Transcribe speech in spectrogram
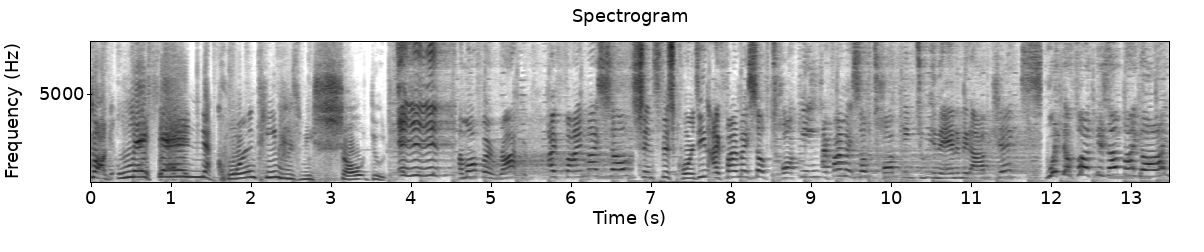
Dog, listen! Quarantine has me so, dude. Eh, I'm off my rocker. I find myself, since this quarantine, I find myself talking. I find myself talking to inanimate objects. What the fuck is up, my guy?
